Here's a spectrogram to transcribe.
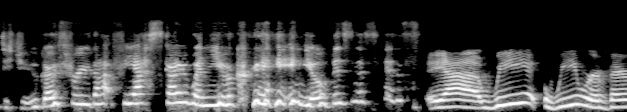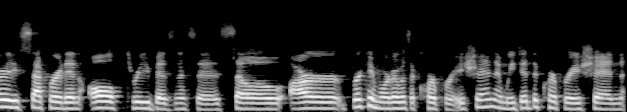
did you go through that fiasco when you were creating your businesses? Yeah we we were very separate in all three businesses. So our brick and mortar was a corporation and we did the corporation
